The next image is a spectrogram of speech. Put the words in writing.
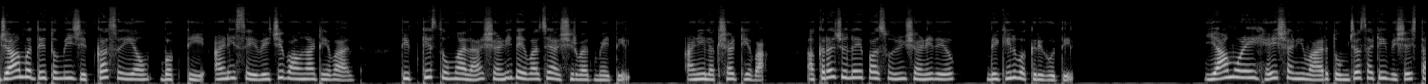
ज्यामध्ये तुम्ही जितका संयम भक्ती आणि सेवेची भावना ठेवाल तितकेच तुम्हाला शनिदेवाचे आशीर्वाद मिळतील. आणि लक्षात ठेवा अकरा जुलैपासून शनिदेव देखील वक्री होतील. यामुळे हे शनिवार तुमच्यासाठी विशेषत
